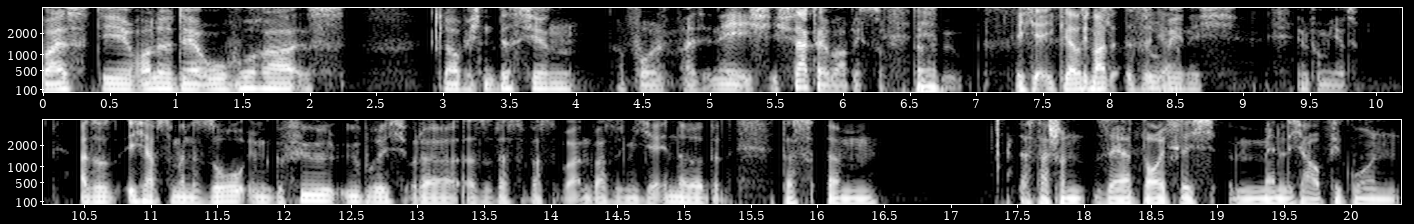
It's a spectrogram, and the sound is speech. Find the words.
weiß, die Rolle der Uhura ist, glaube ich, ein bisschen, obwohl, weiß nee, ich, ich sag da überhaupt nichts zu. Das nee. Ich, ich glaube, es macht zu ja. wenig informiert. Also ich habe zumindest so im Gefühl übrig oder also das, was an was ich mich erinnere, dass, ähm, dass da schon sehr deutlich männliche Hauptfiguren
